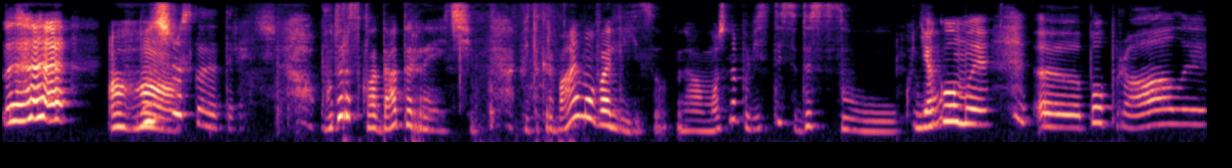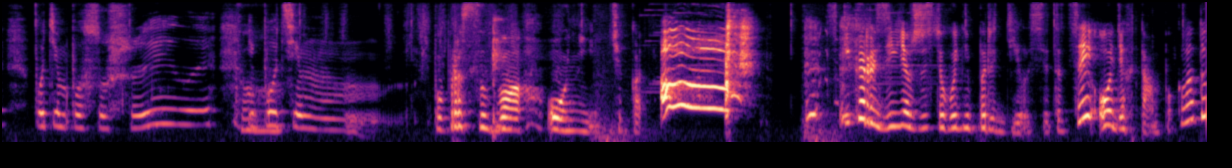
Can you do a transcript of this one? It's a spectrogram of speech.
Ага. Будеш розкладати речі? Буду розкладати речі. Відкриваємо валізу. Можна повісити сюди сукню. Яку ми е, попрали, потім посушили, і потім. Попросува. О, ні, чекай. А! Скільки разів я вже сьогодні переділася? То цей одяг там покладу,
